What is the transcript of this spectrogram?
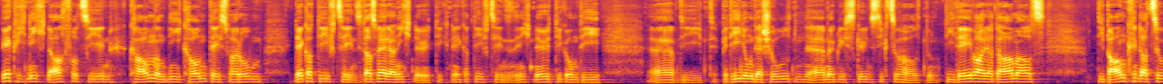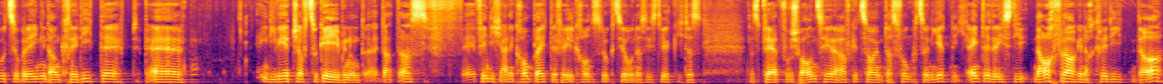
wirklich nicht nachvollziehen kann und nie konnte, ist, warum Negativzinsen, das wäre ja nicht nötig. Negativzinsen sind nicht nötig, um die, äh, die Bedienung der Schulden äh, möglichst günstig zu halten. Und die Idee war ja damals, die Banken dazu zu bringen, dann Kredite äh, in die Wirtschaft zu geben. Und äh, das finde ich eine komplette Fehlkonstruktion. Das ist wirklich das das Pferd vom Schwanz her aufgezäumt, das funktioniert nicht. Entweder ist die Nachfrage nach Krediten da,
